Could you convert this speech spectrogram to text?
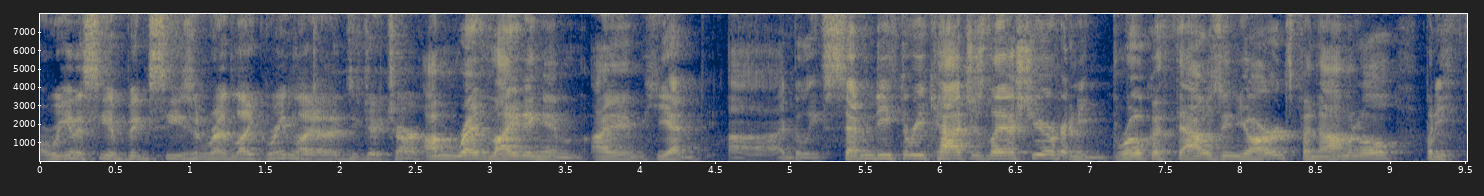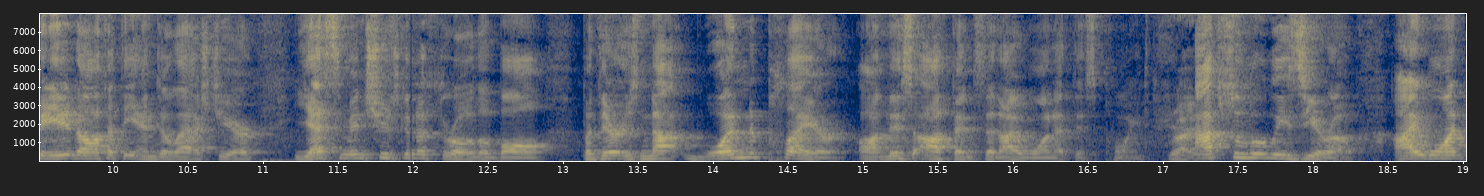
Are we going to see a big season, red light, green light out of DJ Chark? I'm red lighting him. I am. He had, uh, I believe, 73 catches last year, and he broke a thousand yards. Phenomenal. But he faded off at the end of last year. Yes, Minshew's going to throw the ball, but there is not one player on this offense that I want at this point. Right. Absolutely zero. I want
